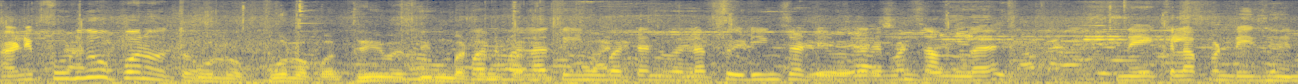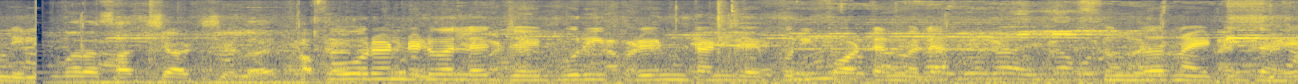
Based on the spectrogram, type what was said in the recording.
आणि पुढे ओपन होतो. फुल ओपन थ्री तीन बटन मला तीन बटनवाला फिडिंगसाठी वगैरे पण चांगलं आहे. नेकला पण डिझाईन दिली. तुम्हाला सातशे आठशेला आपल्याकडे फोर हंड्रेडवाले आहेत. जयपुरी प्रिंट आणि जयपुरी कॉटनवाल्या सुंदर नाईटीज आहेत.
